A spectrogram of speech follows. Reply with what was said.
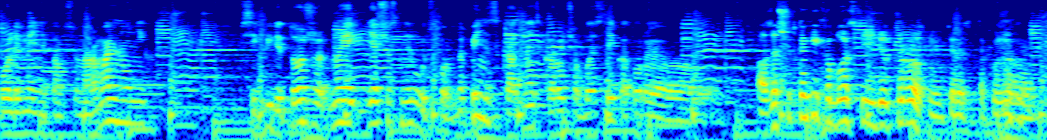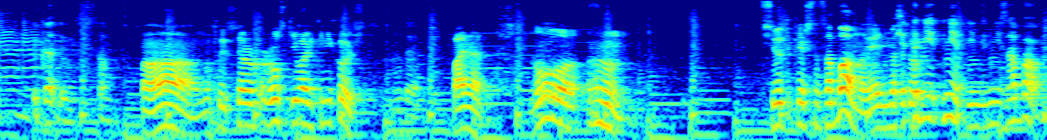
более-менее там все нормально у них. В Сибири тоже. Ну, я, сейчас не буду вспомнить. Но Пензенская одна из, короче, областей, которая... э, А за счет каких областей идет прирост, мне интересно, такой ну, жирный? догадывайся сам. А, ну то есть русский Ванька не хочет. Ну да. Понятно. Но все это, конечно, забавно. Я немножко... Это не, нет, не, не забавно.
